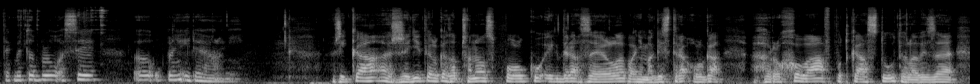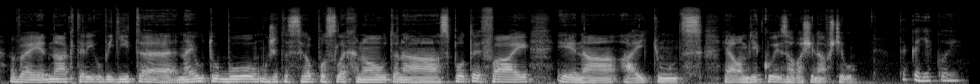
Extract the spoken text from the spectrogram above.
tak by to bylo asi uh, úplně ideální. Říká ředitelka zapsaného spolku Yggdrasil, paní magistra Olga Hrochová v podcastu televize V1, který uvidíte na YouTube. Můžete si ho poslechnout na Spotify i na iTunes. Já vám děkuji za vaši návštěvu. Také děkuji.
